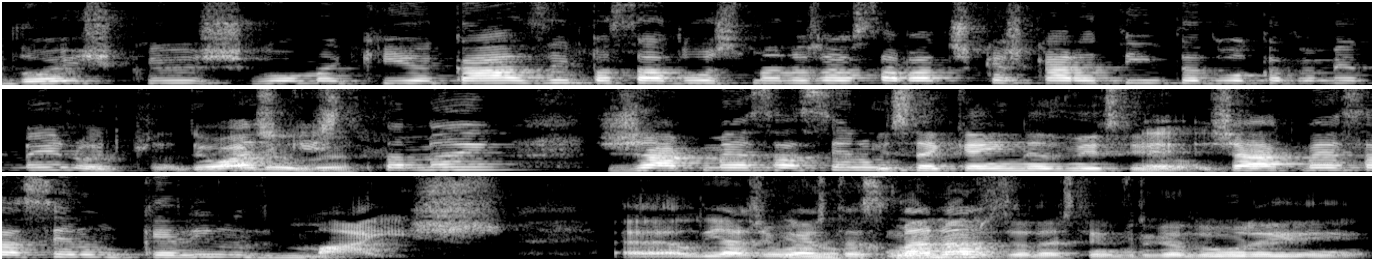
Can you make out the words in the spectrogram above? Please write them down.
M2, que chegou-me aqui a casa e passado duas semanas já estava a descascar a tinta do acabamento de meia-noite. Portanto, eu acho Meu que isto Deus. também já começa a ser um Isso é que é inadmissível. é, já começa a ser um bocadinho demais. Ah, aliás, eu E esta semana. Coisa desta envergadura e.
